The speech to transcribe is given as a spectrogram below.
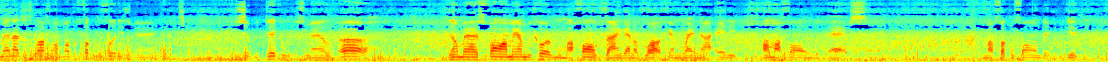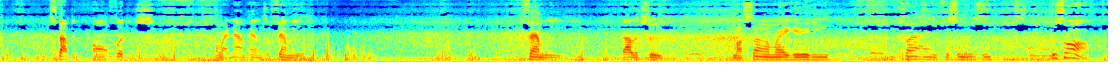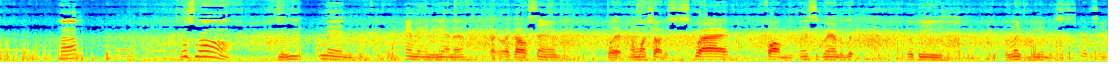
Man, I just lost my motherfucking footage, man. Shit ridiculous, man. Uh, dumbass phone. I mean, I'm recording with my phone because I ain't got no vlog camera right now. I edit on my phone with the apps. My fucking phone didn't get stopped on footage. And right now I'm handling a family family Dollar Tree. My son right here, he he crying for some reason. What's wrong? Huh? What's wrong? I'm in Hammond, Indiana, like, I was saying, but I want y'all to subscribe, follow me on Instagram. The, it'll be the link will be in the description.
